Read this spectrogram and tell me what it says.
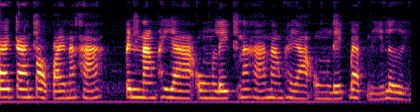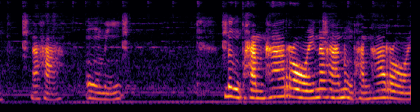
รายการต่อไปนะคะ เป็นนางพญาองค์เล็กนะคะ นางพญาองค์เล็กแบบนี้เลยนะคะ องค์นี้หนึ่งพันห้าร้อยนะคะหนึ่งพันห้าร้อย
